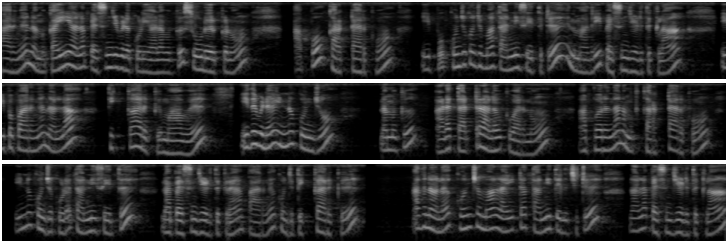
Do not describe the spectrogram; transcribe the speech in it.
பாருங்கள் நம்ம கையால் பிசைஞ்சு விடக்கூடிய அளவுக்கு சூடு இருக்கணும். அப்போது கரெக்டாக இருக்கும். இப்போது கொஞ்சம் கொஞ்சமாக தண்ணி சேர்த்துட்டு இந்த மாதிரி பிசைஞ்சு எடுத்துக்கலாம். இப்போ பாருங்கள் நல்லா திக்காக இருக்குது மாவு. இதை விட இன்னும் கொஞ்சம் நமக்கு அடை தட்டுற அளவுக்கு வரணும். அப்போ இருந்தால் நமக்கு கரெக்டாக இருக்கும். இன்னும் கொஞ்சம் கூட தண்ணி சேர்த்து நான் பிசைஞ்சு எடுத்துக்கிறேன். பாருங்கள் கொஞ்சம் திக்காக இருக்குது அதனால் கொஞ்சமாக லைட்டாக தண்ணி தெளிச்சிட்டு நல்லா பிசைஞ்சு எடுத்துக்கலாம்.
